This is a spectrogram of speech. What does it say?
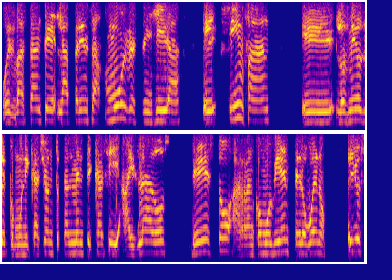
pues bastante, la prensa muy restringida, eh, sin fans, eh, los medios de comunicación totalmente casi aislados. De esto arrancó muy bien, pero bueno, ellos,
